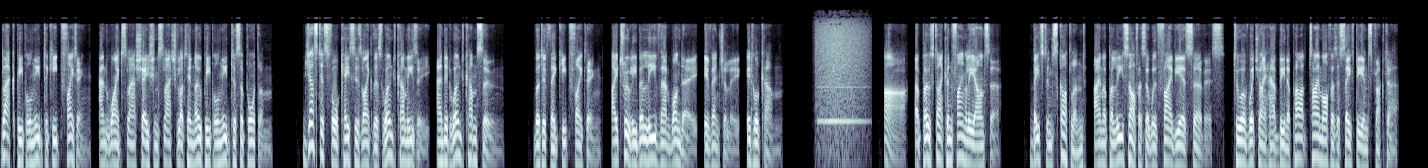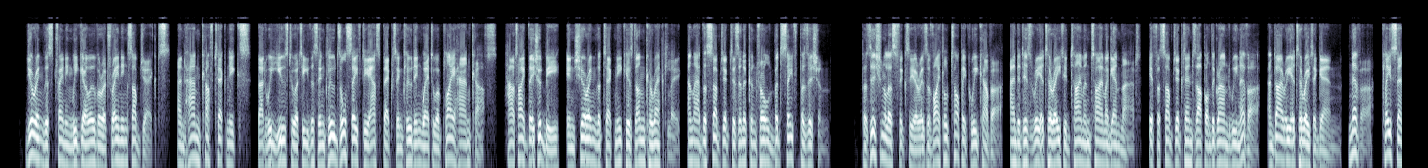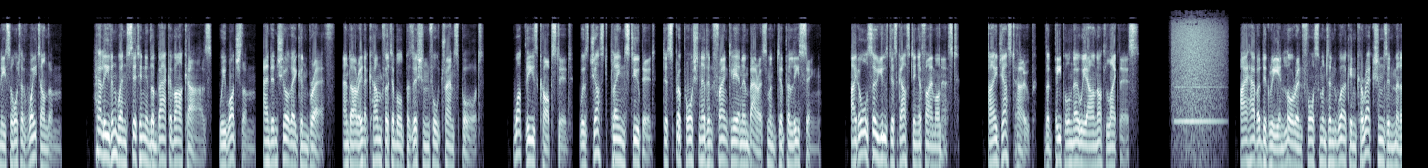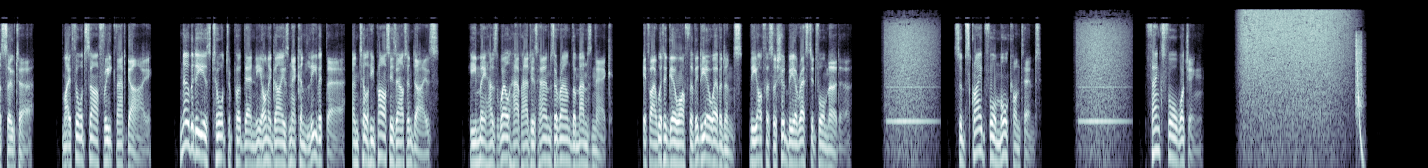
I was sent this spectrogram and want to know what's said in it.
Black people need to keep fighting, and white slash Asian slash Latino people need to support them. Justice for cases like this won't come easy, and it won't come soon. But if they keep fighting, I truly believe that one day, eventually, it will come. Ah, a post I can finally answer. Based in Scotland, I'm a police officer with 5 years service, 2 of which I have been a part-time officer safety instructor. During this training we go over a training subjects and handcuff techniques that we use to a T. This includes all safety aspects including where to apply handcuffs, how tight they should be, ensuring the technique is done correctly, and that the subject is in a controlled but safe position. Positional asphyxia is a vital topic we cover, and it is reiterated time and time again that, if a subject ends up on the ground we never, and I reiterate again, never, place any sort of weight on them. Hell even when sitting in the back of our cars, we watch them, and ensure they can breathe, and are in a comfortable position for transport. What these cops did was just plain stupid, disproportionate and frankly an embarrassment to policing. I'd also use disgusting if I'm honest. I just hope that people know we are not like this. I have a degree in law enforcement and work in corrections in Minnesota. My thoughts are freak that guy. Nobody is taught to put their knee on a guy's neck and leave it there until he passes out and dies. He may as well have had his hands around the man's neck. If I were to go off the video evidence, the officer should be arrested for murder. Subscribe for more content. Thanks for watching.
